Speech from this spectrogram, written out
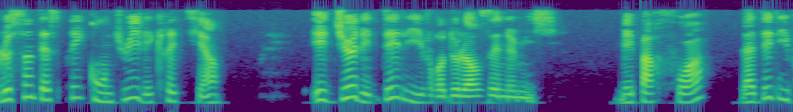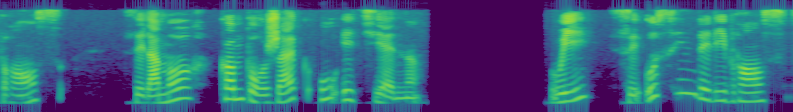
le Saint-Esprit conduit les chrétiens et Dieu les délivre de leurs ennemis. Mais parfois, la délivrance, c'est la mort comme pour Jacques ou Étienne. Oui, c'est aussi une délivrance,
